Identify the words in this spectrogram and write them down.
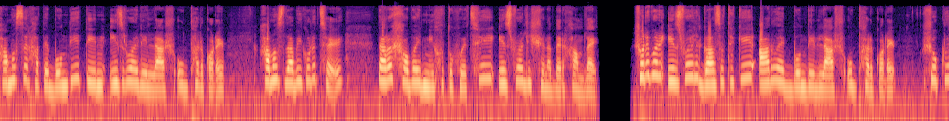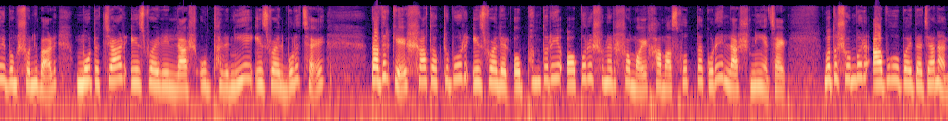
হামাসের হাতে বন্দী তিন ইসরায়েলি লাশ উদ্ধার করে। হামাস দাবি করেছে, তারা সবাই নিহত হয়েছে ইসরায়েলি সেনাদের হামলায়। শনিবার ইসরায়েল গাজা থেকে আরও এক বন্দির লাশ উদ্ধার করে। শুক্র এবং শনিবার মোট চার ইসরায়েলি লাশ উদ্ধার নিয়ে ইসরায়েল বলেছে, তাদেরকে সাত অক্টোবর ইসরায়েলের অভ্যন্তরে অপারেশনের সময় হামাস হত্যা করে লাশ নিয়ে যায়। গত সোমবার আবু ওবায়দা জানান,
